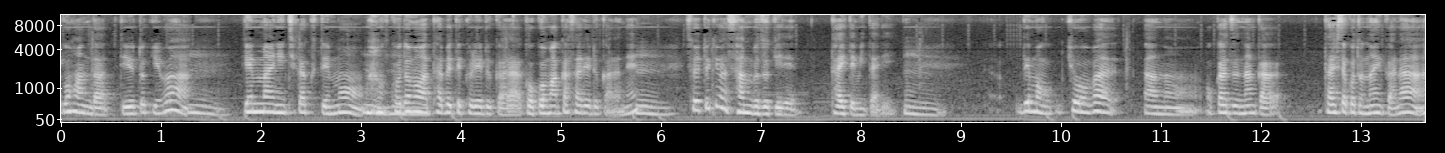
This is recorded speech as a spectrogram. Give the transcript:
ご飯だっていう時は、うん。玄米に近くても、うんうん子供は食べてくれるからこうごまかされるからね、うん。そういう時は三分好きで炊いてみたりうん。でも今日はあのおかずなんか大したことないから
